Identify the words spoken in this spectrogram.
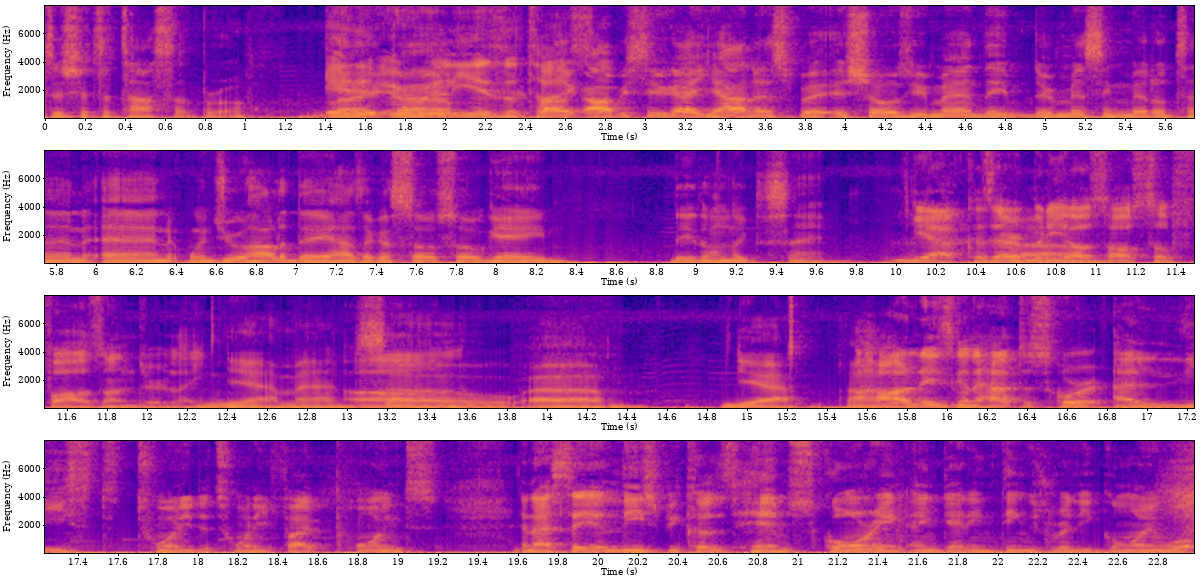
this shit's a toss up, bro. It, Like, it uh, really is a toss. Like obviously you got Giannis, but it shows you, man, they they're missing Middleton, and when Jrue Holiday has like a so-so game, they don't look the same. yeah, because everybody um, else also falls under. Like Yeah, man. so um, yeah, um, Holiday's gonna have to score at least twenty to twenty-five points. And I say at least because him scoring and getting things really going will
